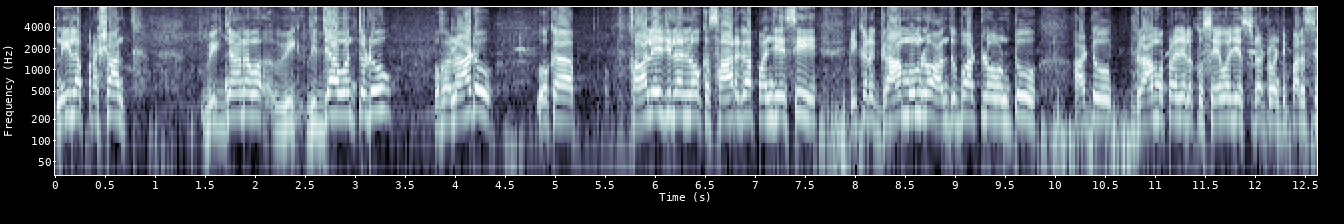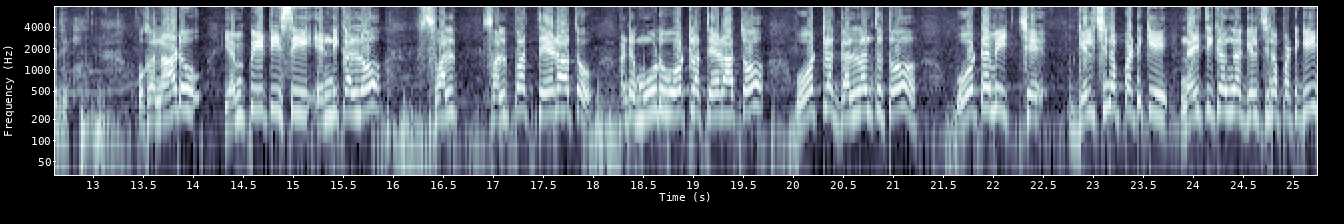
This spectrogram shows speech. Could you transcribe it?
నీల ప్రశాంత్. విజ్ఞాన వి- విద్యావంతుడు. ఒకనాడు ఒక కాలేజీలలో ఒక సార్గా పనిచేసి ఇక్కడ గ్రామంలో అందుబాటులో ఉంటూ అటు గ్రామ ప్రజలకు సేవ చేస్తున్నటువంటి పరిస్థితి. ఒకనాడు ఎంపీటీసీ ఎన్నికల్లో స్వల్ స్వల్ప తేడాతో అంటే మూడు ఓట్ల తేడాతో ఓట్ల గల్లంతుతో ఓటమి చే గెలిచినప్పటికీ నైతికంగా గెలిచినప్పటికీ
